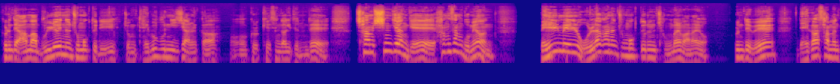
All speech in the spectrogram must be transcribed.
그런데 아마 물려 있는 종목들이 좀 대부분이지 않을까 어, 그렇게 생각이 드는데 참 신기한 게 항상 보면 매일매일 올라가는 종목들은 정말 많아요. 그런데 왜 내가 사면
